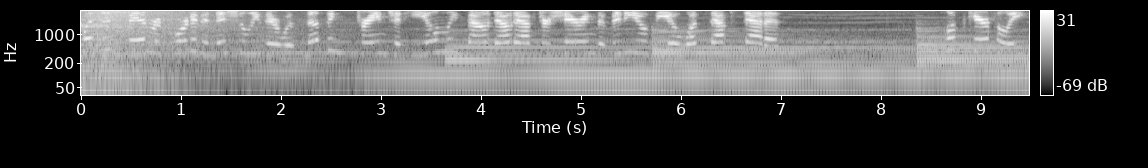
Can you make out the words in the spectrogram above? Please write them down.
When this man recorded initially there was nothing strange and he only found out after sharing the video via WhatsApp status. Look carefully,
